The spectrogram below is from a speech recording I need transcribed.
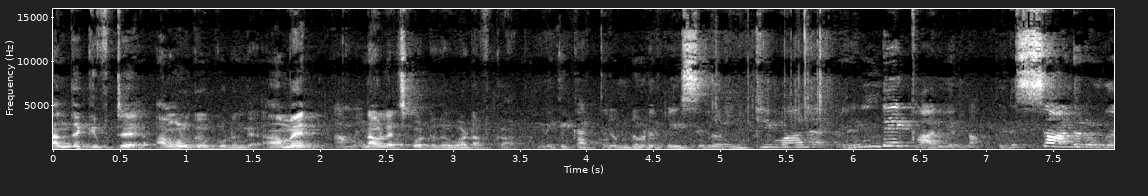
அந்த கிஃப்ட்டை அவங்களுக்கும் கொடுங்க. Amen. Now let's go to the word of God இன்னைக்கு கத்தர் உங்களோட பேசுகிற ஒரு முக்கியமான ரெண்டே காரியம் தான் பெருசா ஆண்டவர் உங்க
